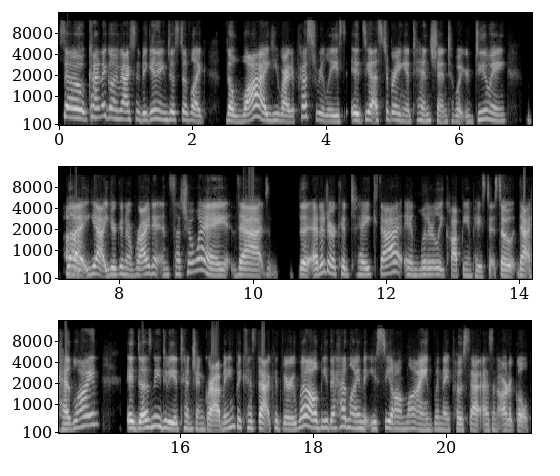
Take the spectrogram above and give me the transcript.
So, kind of going back to the beginning, just of like the why you write a press release, it's yes to bring attention to what you're doing, uh-huh. But uh-huh. yeah, you're going to write it in such a way that the editor could take that and literally copy and paste it. So that headline, it does need to be attention grabbing because that could very well be the headline that you see online when they post that as an article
